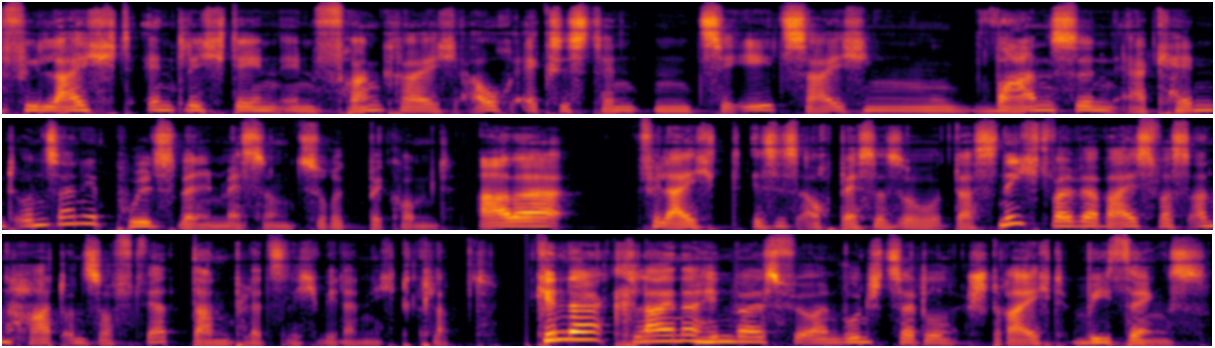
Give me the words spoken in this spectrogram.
vielleicht endlich den in Frankreich auch existenten CE-Zeichen Wahnsinn erkennt und seine Pulswellenmessung zurückbekommt. Aber vielleicht ist es auch besser so, dass nicht, weil wer weiß, was an Hard- und Software dann plötzlich wieder nicht klappt. Kinder, kleiner Hinweis für euren Wunschzettel, streicht V-Things.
